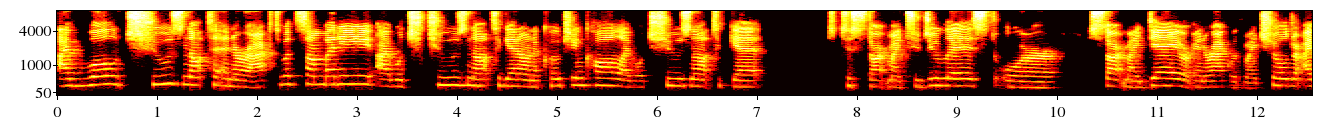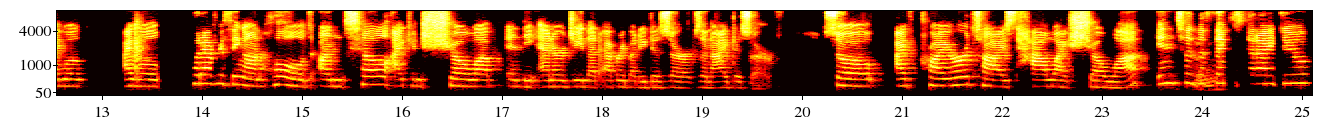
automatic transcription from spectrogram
I will choose not to interact with somebody. I will choose not to get on a coaching call. I will choose not to get to start my to-do list or start my day or interact with my children. I will i will put everything on hold until i can show up in the energy that everybody deserves and i deserve. So i've prioritized how i show up into the things that i do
